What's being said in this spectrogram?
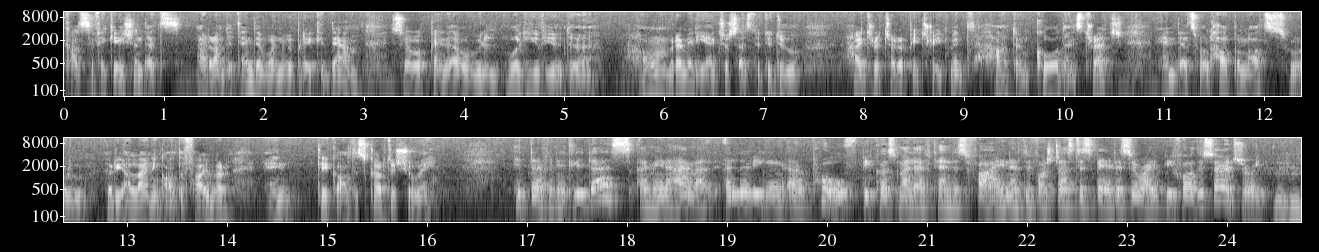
calcification that's around the tendon when we break it down. So kind of we'll, we'll give you the home remedy exercise to do hydrotherapy treatment, hot and cold and stretch, and that will help a lot. We'll realigning all the fiber and take all the scar tissue away. It definitely does. I mean, I'm a, a living uh, proof because my left hand is fine and it was just as bad as the right before the surgery. Mm-hmm.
